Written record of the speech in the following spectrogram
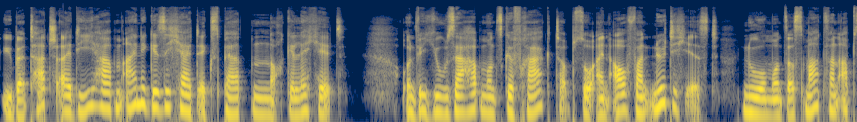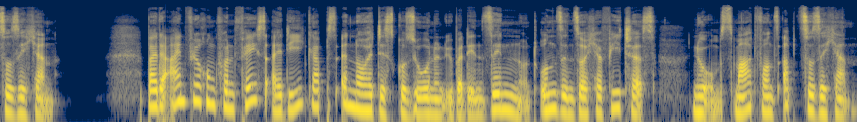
Über Touch ID haben einige Sicherheitsexperten noch gelächelt. Und wir User haben uns gefragt, ob so ein Aufwand nötig ist, nur um unser Smartphone abzusichern. Bei der Einführung von Face ID gab es erneut Diskussionen über den Sinn und Unsinn solcher Features, nur um Smartphones abzusichern.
